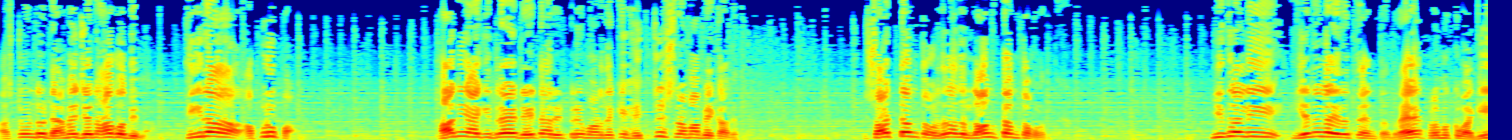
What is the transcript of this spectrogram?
ಅಷ್ಟೊಂದು ಡ್ಯಾಮೇಜ್ ಏನು ಆಗೋದಿಲ್ಲ. ತೀರಾ ಅಪರೂಪ. ಹಾನಿಯಾಗಿದ್ರೆ ಡೇಟಾ ರಿಟ್ರೀವ್ ಮಾಡೋದಕ್ಕೆ ಹೆಚ್ಚು ಶ್ರಮ ಬೇಕಾಗುತ್ತೆ. ಶಾರ್ಟ್ ಟರ್ಮ್ ತಗೊಳ್ಳೋದ್ರೆ ಅದು ಲಾಂಗ್ ಟರ್ಮ್ ತಗೊಳುತ್ತೆ. ಇದರಲ್ಲಿ ಏನೆಲ್ಲ ಇರುತ್ತೆ ಅಂತಂದ್ರೆ, ಪ್ರಮುಖವಾಗಿ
